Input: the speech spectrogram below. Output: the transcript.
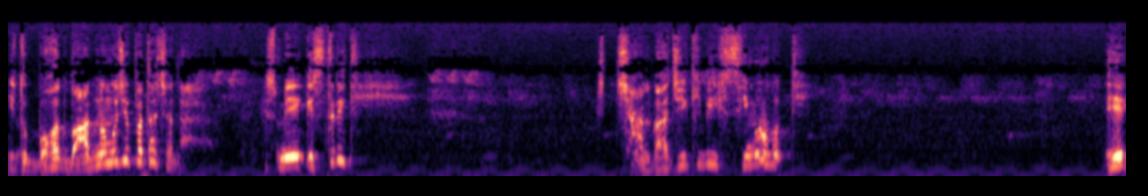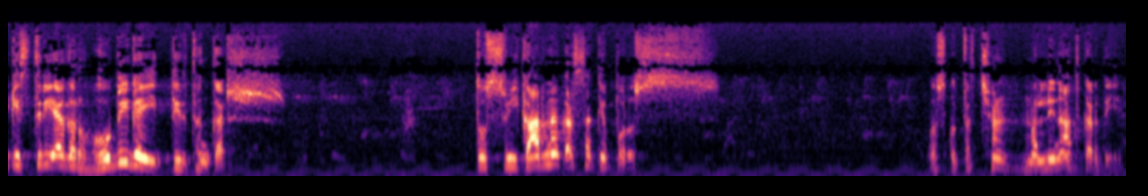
ये तो बहुत बाद में मुझे पता चला। इसमें एक स्त्री थी। चालबाजी की भी सीमा होती। एक स्त्री अगर हो भी गई तीर्थंकर तो स्वीकार ना कर सके पुरुष। उसको तत्ण मल्लीनाथ कर दिया।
